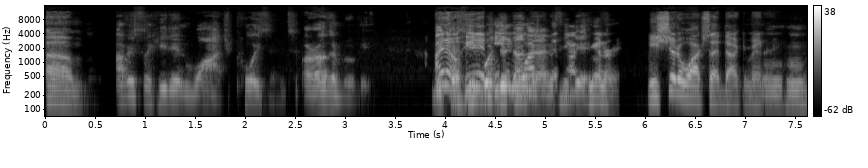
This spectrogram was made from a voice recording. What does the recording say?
um obviously he didn't watch Poisoned or other movie. i know Because he, didn't, he didn't watch that that if he did. documentary. He should have watched that documentary. Hmm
